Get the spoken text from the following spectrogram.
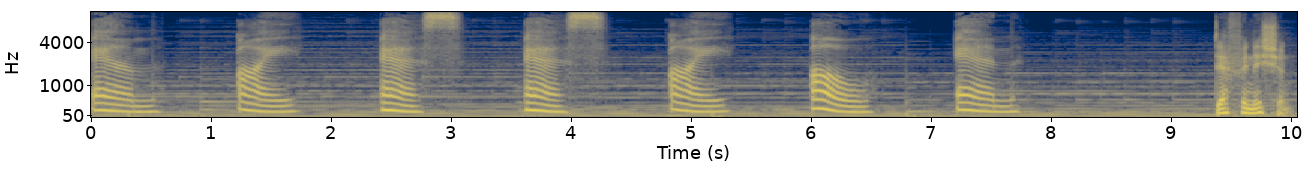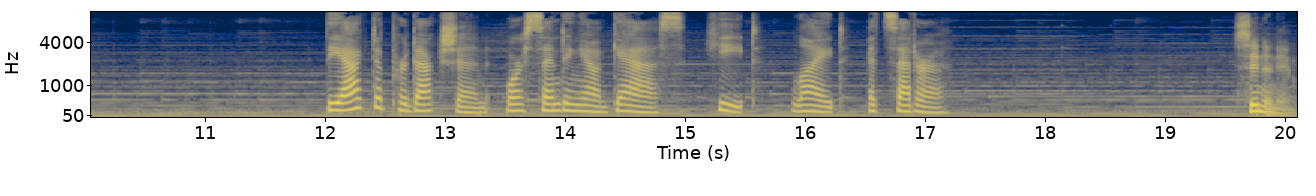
M I S S I O N Definition The act of production or sending out gas, heat, light, etc. Synonym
